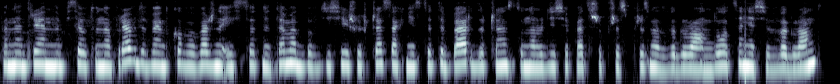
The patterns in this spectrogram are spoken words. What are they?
Pan Adrian napisał to naprawdę wyjątkowo ważny i istotny temat, bo w dzisiejszych czasach niestety bardzo często na ludzi się patrzy przez pryzmat wyglądu, ocenia się wygląd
